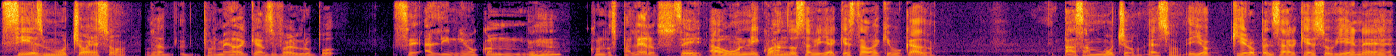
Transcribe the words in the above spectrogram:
Sí, es mucho eso. O sea, por miedo de quedarse fuera del grupo, se alineó con, con los paleros. Sí, aun y cuando sabía que estaba equivocado. Pasa mucho eso. Y yo quiero pensar que eso viene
